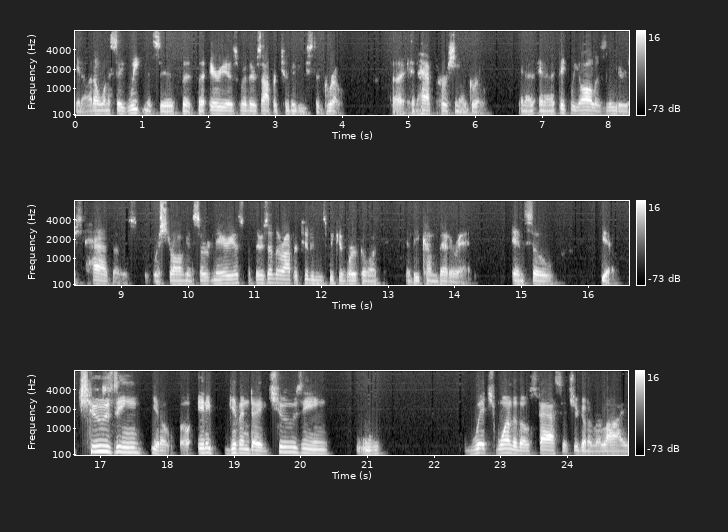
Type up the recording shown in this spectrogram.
You know, I don't want to say weaknesses, but the areas where there's opportunities to grow uh, and have personal growth. And I, and I think we all as leaders have those. We're strong in certain areas, but there's other opportunities we can work on and become better at. And so, yeah, choosing, you know, any given day, choosing which one of those facets you're going to rely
